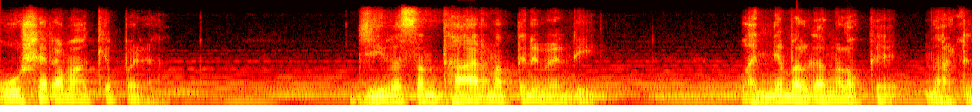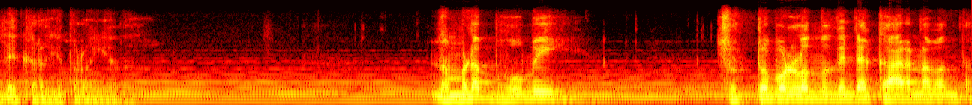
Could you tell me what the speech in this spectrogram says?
ഊഷരമാക്കിയപ്പോഴ ജീവസന്ധാരണത്തിന് വേണ്ടി വന്യമൃഗങ്ങളൊക്കെ നാട്ടിലേക്ക് ഇറങ്ങി തുടങ്ങിയത് നമ്മുടെ ഭൂമി ചുട്ടുപൊള്ളുന്നതിന്റെ കാരണമെന്താ?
